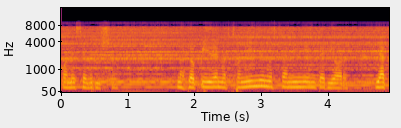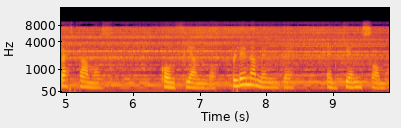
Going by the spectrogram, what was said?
con ese brillo. Nos lo pide nuestro niño y nuestra niña interior. Y acá estamos confiando plenamente en quién somos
